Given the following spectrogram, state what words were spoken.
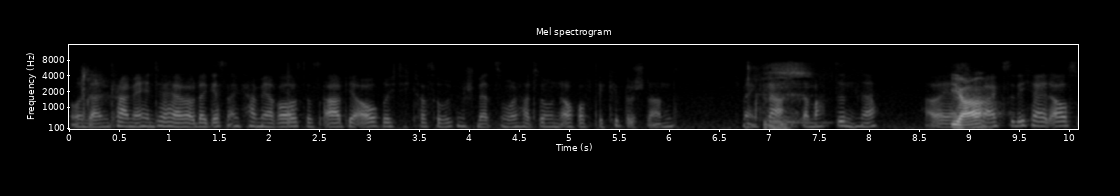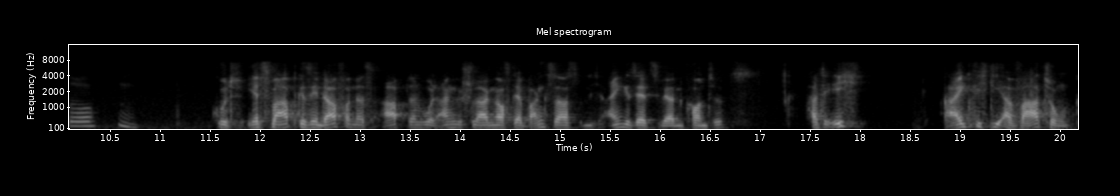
Und dann kam ja hinterher, oder gestern kam ja raus, dass Arp ja auch richtig krasse Rückenschmerzen wohl hatte und auch auf der Kippe stand. Ich meine, klar, da macht Sinn, ne? Aber jetzt ja. fragst du dich halt auch so, hm. Gut, jetzt mal abgesehen davon, dass Arp dann wohl angeschlagen auf der Bank saß und nicht eingesetzt werden konnte, hatte ich eigentlich die Erwartung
